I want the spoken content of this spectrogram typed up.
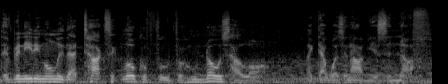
They've been eating only that toxic local food for who knows how long. Like that wasn't obvious enough.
